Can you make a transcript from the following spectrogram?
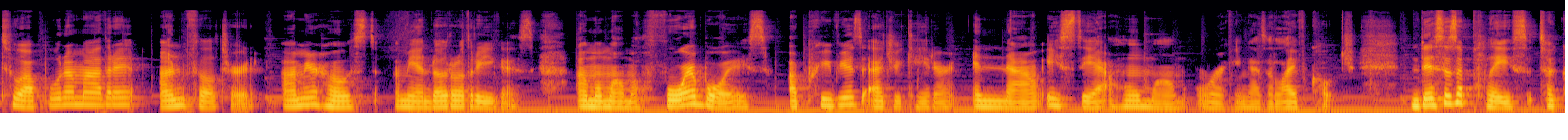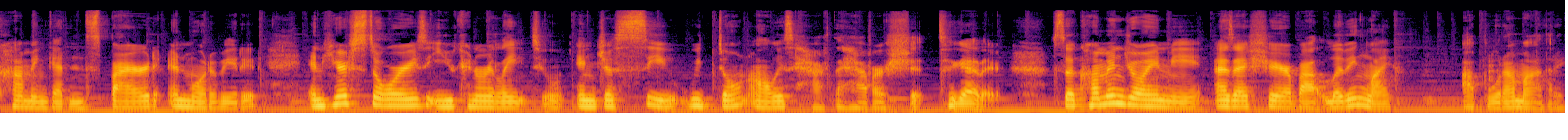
to Apura Madre Unfiltered. I'm your host, Amanda Rodriguez. I'm a mom of four boys, a previous educator, and now a stay at home mom working as a life coach. This is a place to come and get inspired and motivated and hear stories you can relate to and just see we don't always have to have our shit together. So come and join me as I share about living life Apura Madre.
